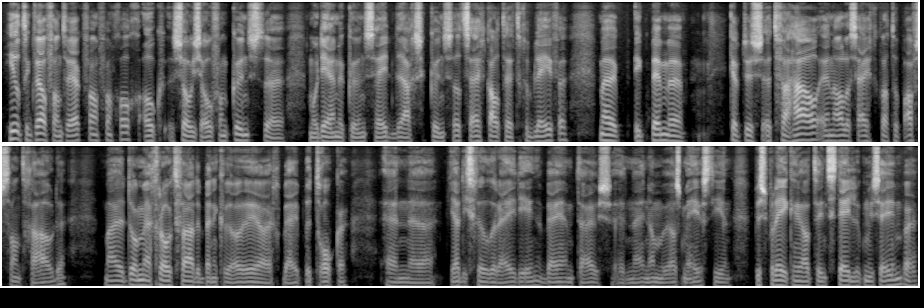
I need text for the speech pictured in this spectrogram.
hield ik wel van het werk van Van Gogh. Ook sowieso van kunst, uh, moderne kunst, hedendaagse kunst. Dat is eigenlijk altijd gebleven. Maar ik ben me, ik heb dus het verhaal en alles eigenlijk wat op afstand gehouden. Maar door mijn grootvader ben ik wel heel erg bij betrokken. En uh, ja, die schilderijen die hingen bij hem thuis. En hij nam me wel eens mee als een bespreking had in het Stedelijk Museum. Waar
